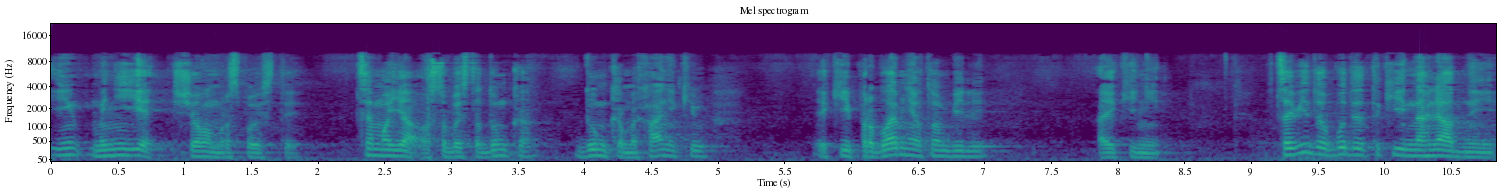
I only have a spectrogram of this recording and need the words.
І мені є що вам розповісти. Це моя особиста думка, думка механіків, які проблемні автомобілі, а які ні. Це відео буде такий наглядний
